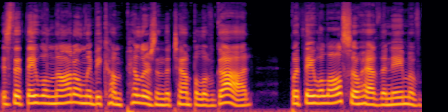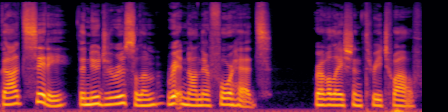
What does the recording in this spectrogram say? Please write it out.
is that they will not only become pillars in the temple of God, but they will also have the name of God's city, the New Jerusalem, written on their foreheads. Revelation 3:12.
